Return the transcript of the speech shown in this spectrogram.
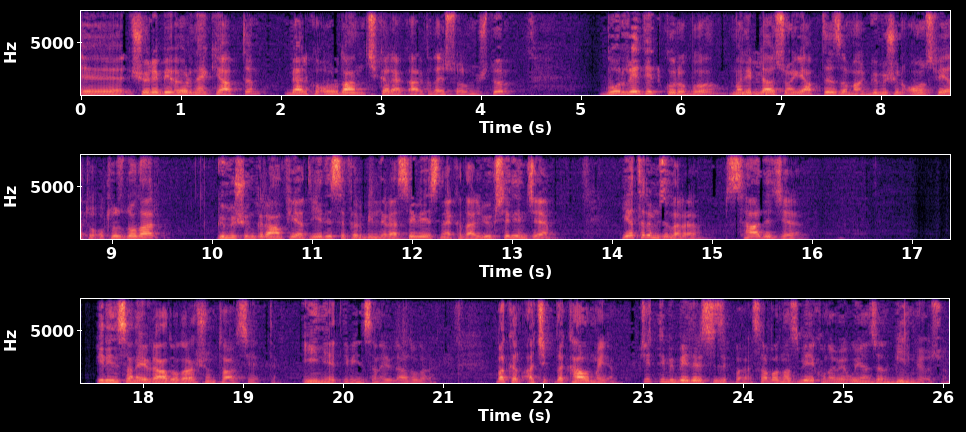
e, şöyle bir örnek yaptım. Belki oradan çıkarak arkadaş sormuştur. Bu Reddit grubu manipülasyon yaptığı zaman gümüşün ons fiyatı 30 dolar, gümüşün gram fiyatı 7.01 lira seviyesine kadar yükselince yatırımcılara sadece bir insan evladı olarak şunu tavsiye ettim. İyi niyetli bir insan evladı olarak. Bakın açıkta kalmayın. Ciddi bir belirsizlik var. Sabah nasıl bir ekonomiye uyanacağını bilmiyorsun.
